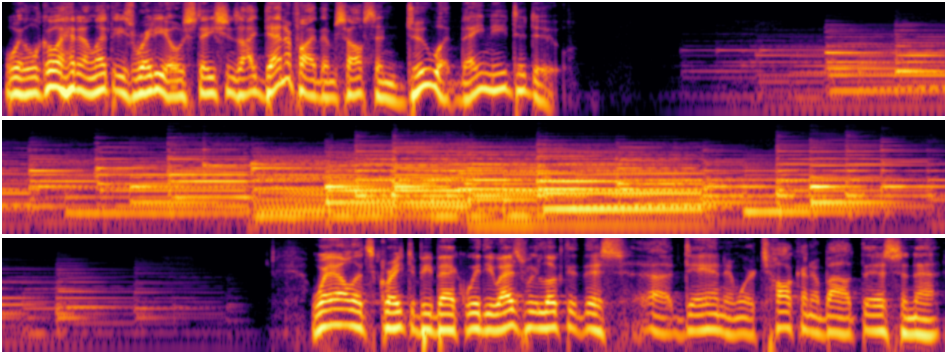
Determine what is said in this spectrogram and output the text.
We'll go ahead and let these radio stations identify themselves and do what they need to do. Well, it's great to be back with you. As we looked at this, uh, Dan, and we're talking about this and that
